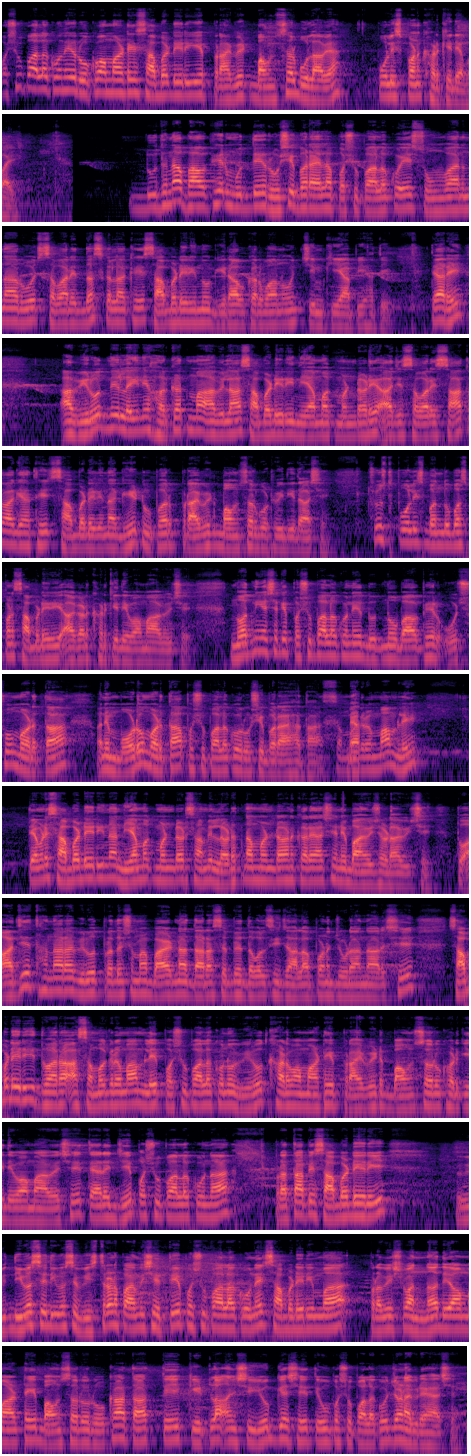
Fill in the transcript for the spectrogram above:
પશુપાલકોને રોકવા માટે સાબરડેરીએ પ્રાઇવેટ બાઉન્સર બોલાવ્યા. પોલીસ પણ ખડકી દેવાઈ. દૂધના ભાવફેર મુદ્દે રોષે ભરાયેલા પશુપાલકોએ સોમવારના રોજ સવારે દસ કલાકે સાબરડેરીનો ઘેરાવ કરવાનો ચીમકી આપી હતી. ત્યારે આ વિરોધને લઈને હરકતમાં આવેલા સાબરડેરી નિયામક મંડળે આજે સવારે સાત વાગ્યાથી જ સાબરડેરીના ગેટ ઉપર પ્રાઇવેટ બાઉન્સર ગોઠવી દીધા છે. ચુસ્ત પોલીસ બંદોબસ્ત પણ સાબરડેરી આગળ ખડકી દેવામાં આવ્યો છે. નોંધનીય છે કે પશુપાલકોને દૂધનો ભાવફેર ઓછો મળતા અને મોડો મળતા પશુપાલકો રોષે ભરાયા હતા. સમગ્ર મામલે તેમણે સાબરડેરીના નિયામક મંડળ સામે લડતના મંડાણ કર્યા છે અને બાયો ચડાવી છે. તો આજે થનારા વિરોધ પ્રદર્શનમાં બાયડના ધારાસભ્ય ધવલસિંહ ઝાલા પણ જોડાનાર છે. સાબરડેરી દ્વારા આ સમગ્ર મામલે પશુપાલકોનો વિરોધ ખાળવા માટે પ્રાઇવેટ બાઉન્સરો ખડકી દેવામાં આવે છે. ત્યારે જે પશુપાલકોના પ્રતાપે સાબરડેરી દિવસે દિવસે વિસ્તરણ પામી છે તે પશુપાલકોને જ સાબરડેરીમાં પ્રવેશવા ન દેવા માટે બાઉન્સરો રોકાતા તે કેટલા અંશે યોગ્ય છે તેવું પશુપાલકો જણાવી રહ્યા છે.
